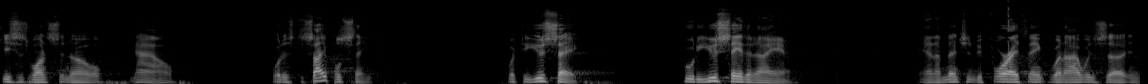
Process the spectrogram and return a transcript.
Jesus wants to know now what his disciples think. What do you say? Who do you say that I am? And I mentioned before, I think, when I was, uh, in,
